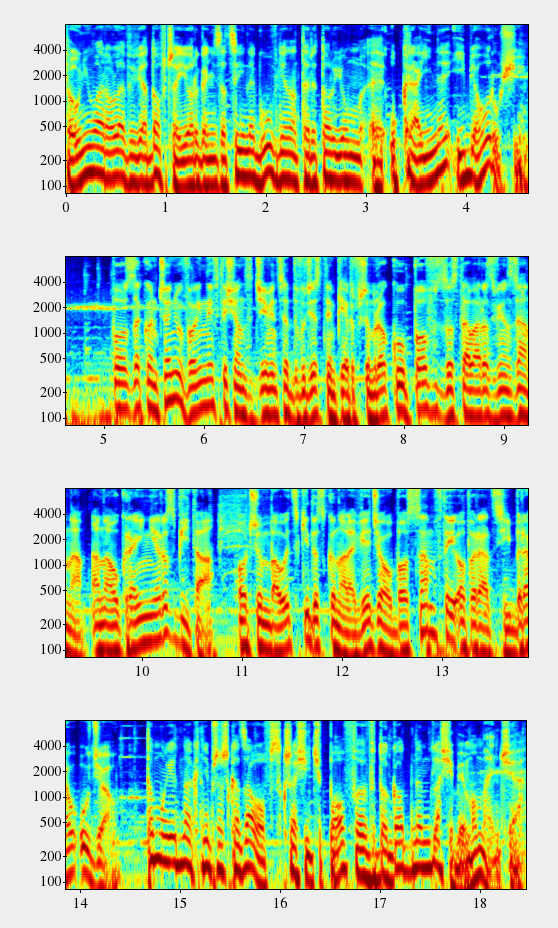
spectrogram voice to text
Pełniła role wywiadowcze i organizacyjne głównie na terytorium e, Ukrainy i Białorusi. Po zakończeniu wojny w 1921 roku POW została rozwiązana, a na Ukrainie rozbita, o czym Bałycki doskonale wiedział, bo sam w tej operacji brał udział. To mu jednak nie przeszkadzało wskrzesić POW w dogodnym dla siebie momencie.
